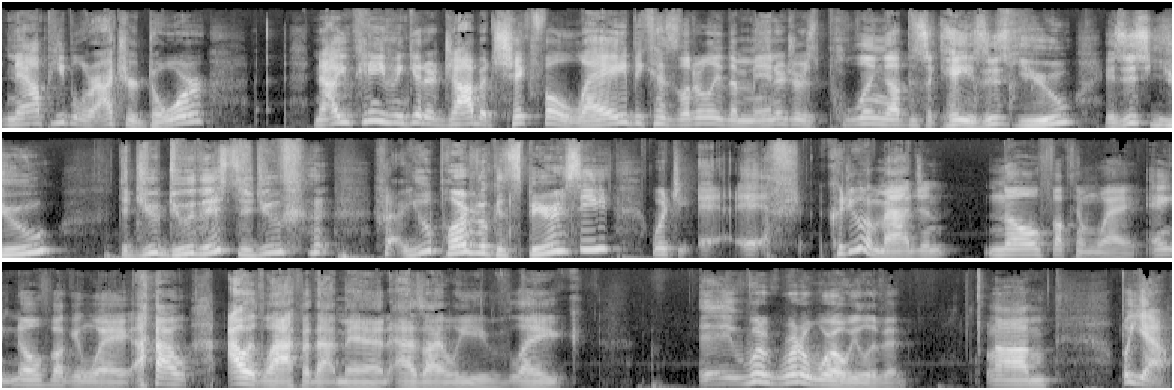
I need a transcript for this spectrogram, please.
Now people are at your door now you can't even get a job at Chick fil A because literally the manager is pulling up and it's like, hey, is this you? Is this you? Did you do this? Did you? are you part of a conspiracy? Which, if, eh, eh, could you imagine? No fucking way. Ain't no fucking way. I, I would laugh at that man as I leave. Like, eh, what, what a world we live in. Um, but yeah,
